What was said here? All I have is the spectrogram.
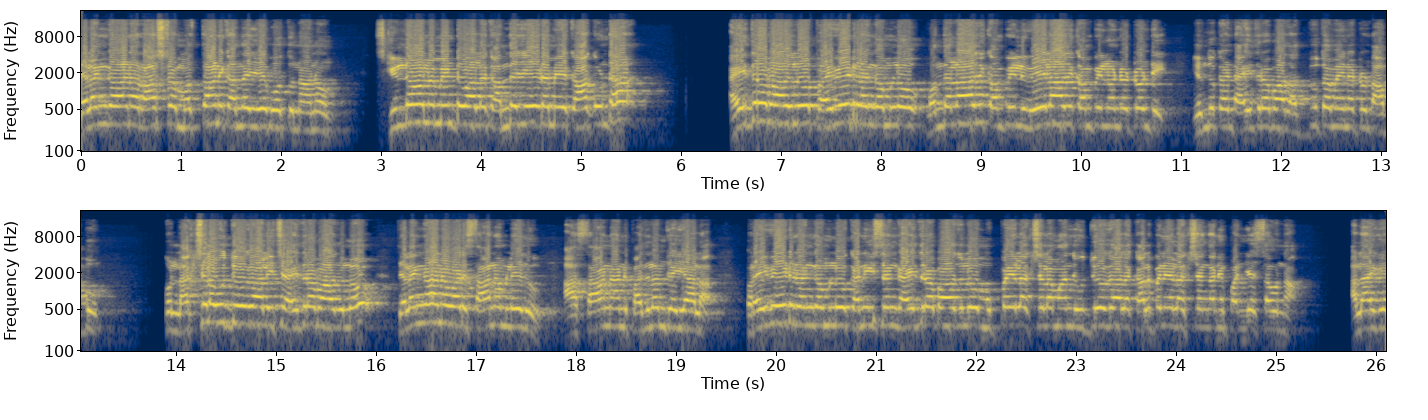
తెలంగాణ రాష్ట్రం మొత్తానికి అందజేయబోతున్నాను. స్కిల్ డెవలప్మెంట్ వాళ్ళకి అందజేయడమే కాకుండా హైదరాబాద్లో ప్రైవేట్ రంగంలో వందలాది కంపెనీలు వేలాది కంపెనీలు ఉన్నటువంటి ఎందుకంటే హైదరాబాద్ అద్భుతమైనటువంటి అబ్బు లక్షల ఉద్యోగాలు ఇచ్చే హైదరాబాదులో తెలంగాణ వాడి స్థానం లేదు. ఆ స్థానాన్ని పదిలం చేయాలా? ప్రైవేటు రంగంలో కనీసంగా హైదరాబాద్లో ముప్పై లక్షల మంది ఉద్యోగాల కల్పనే లక్ష్యంగా నేను పనిచేస్తా ఉన్నా. అలాగే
